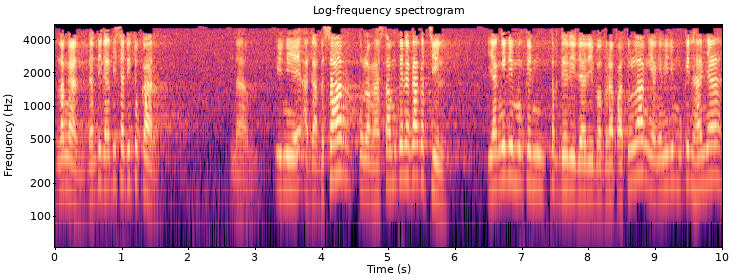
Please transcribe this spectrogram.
lengan dan tidak bisa ditukar. Nah, ini agak besar, tulang hasta mungkin agak kecil. Yang ini mungkin terdiri dari beberapa tulang, yang ini mungkin hanya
